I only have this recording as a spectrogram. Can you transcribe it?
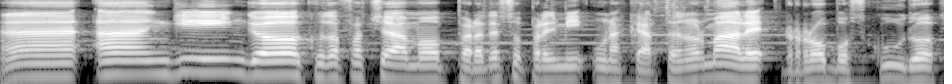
Uh, Anghingo, cosa facciamo? Per adesso prendimi una carta normale, robo scudo.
